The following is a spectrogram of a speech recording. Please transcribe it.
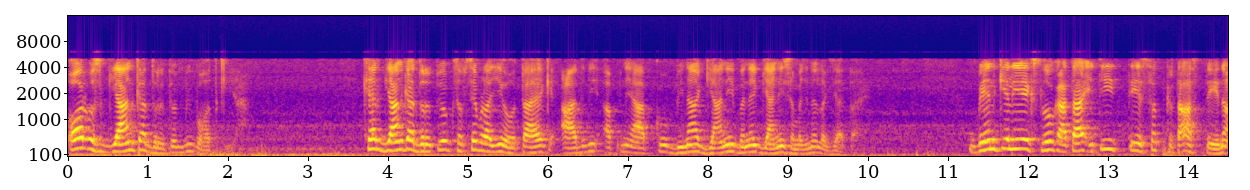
और उस ज्ञान का दुरुपयोग भी बहुत किया। खैर, ज्ञान का दुरुपयोग सबसे बड़ा ये होता है कि आदमी अपने आप को बिना ज्ञानी बने ज्ञानी समझने लग जाता है। बेन के लिए एक श्लोक आता है, इति ते सत्कृतास्तेना,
